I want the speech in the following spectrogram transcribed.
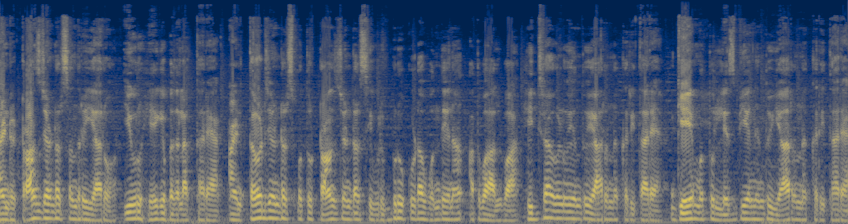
ಅಂಡ್ ಟ್ರಾನ್ಸ್ಜೆಂಡರ್ಸ್ ಅಂದ್ರೆ ಯಾರು? ಇವರು ಹೇಗೆ ಬದಲಾಗ್ತಾರೆ? ಅಂಡ್ ಥರ್ಡ್ ಜೆಂಡರ್ಸ್ ಮತ್ತು ಟ್ರಾನ್ಸ್ಜೆಂಡರ್ಸ್ ಇವರಿಬ್ಬರು ಕೂಡ ಒಂದೇನಾ ಅಥವಾ ಅಲ್ವಾ? ಹಿಜ್ರಾಗಳು ಎಂದು ಯಾರನ್ನ ಕರೀತಾರೆ? ಗೇ ಮತ್ತು ಲೆಸ್ಬಿಯನ್ ಎಂದು ಯಾರನ್ನ ಕರೀತಾರೆ?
